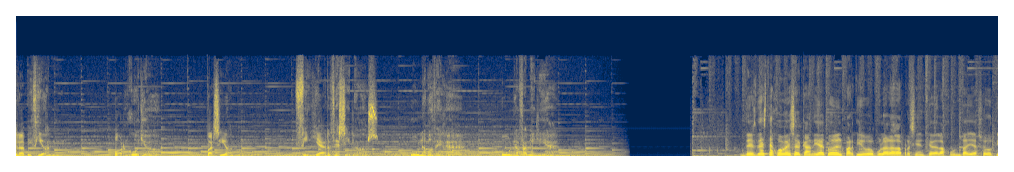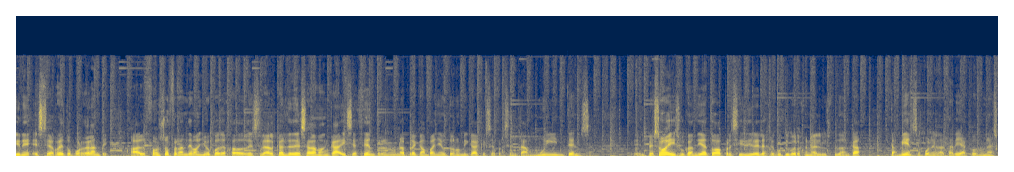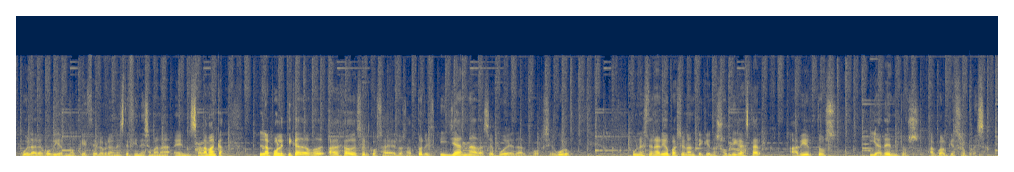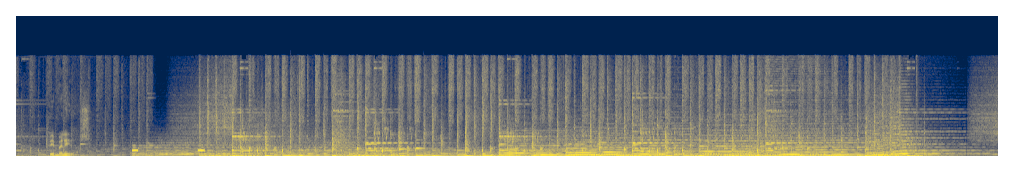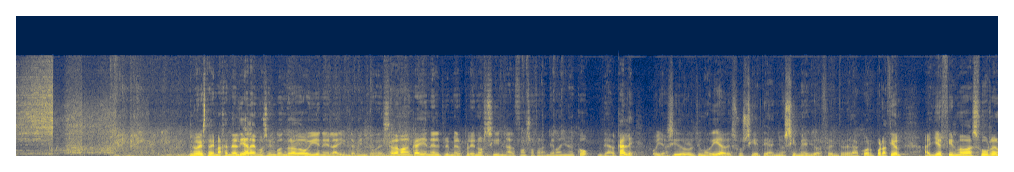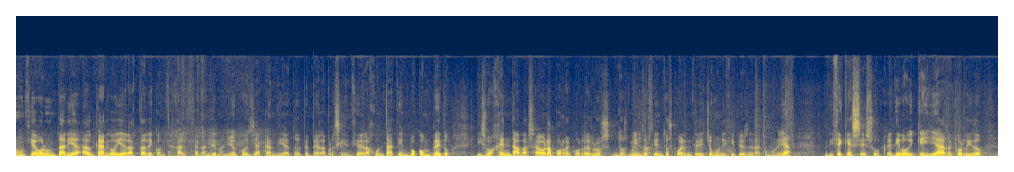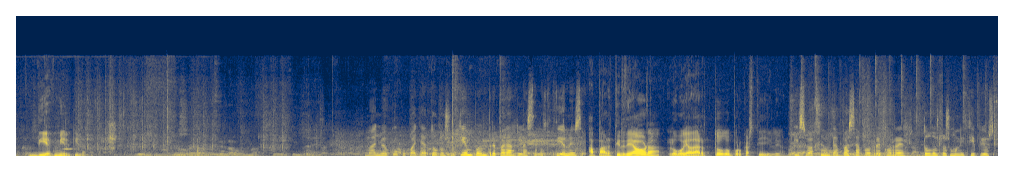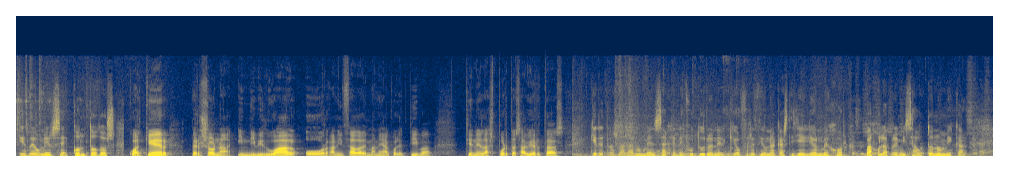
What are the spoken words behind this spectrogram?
Tradición, orgullo, pasión. Fillar de Silos, una bodega, una familia. Desde este jueves el candidato del Partido Popular a la presidencia de la Junta ya solo tiene ese reto por delante. Alfonso Fernández Mañueco ha dejado de ser alcalde de Salamanca y se centra en una precampaña autonómica que se presenta muy intensa. El PSOE y su candidato a presidir el Ejecutivo Regional, Luis Tudanca, también se pone la tarea con una escuela de gobierno que celebran este fin de semana en Salamanca. La política ha dejado de ser cosa de dos actores y ya nada se puede dar por seguro. Un escenario apasionante que nos obliga a estar abiertos y atentos a cualquier sorpresa. Bienvenidos. Nuestra imagen del día la hemos encontrado hoy en el Ayuntamiento de Salamanca y en el primer pleno sin Alfonso Fernández Mañueco de alcalde. Hoy ha sido el último día de sus siete años y medio al frente de la corporación. Ayer firmaba su renuncia voluntaria al cargo y el acta de concejal Fernández Mañueco, ya candidato del PP a la presidencia de la Junta a tiempo completo. Y su agenda va ahora por recorrer los 2.248 municipios de la comunidad. Dice que ese es su objetivo y que ya ha recorrido 10.000 kilómetros. Mañueco ocupa ya todo su tiempo en preparar las elecciones. A partir de ahora lo voy a dar todo por Castilla y León. Y su agenda pasa por recorrer todos los municipios y reunirse con todos. Cualquier persona individual o organizada de manera colectiva tiene las puertas abiertas. Quiere trasladar un mensaje de futuro en el que ofrece una Castilla y León mejor bajo la premisa autonómica.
